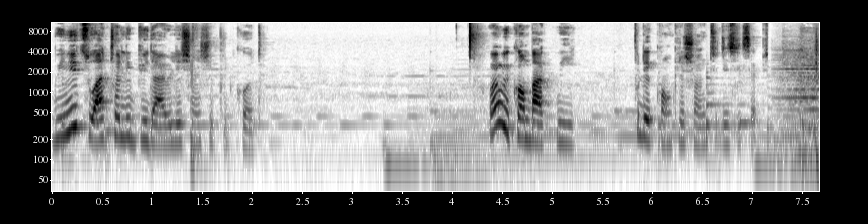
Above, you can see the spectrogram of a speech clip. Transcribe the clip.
We need to actually build our relationship with god. When we come back we put a conclusion to this week's episode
